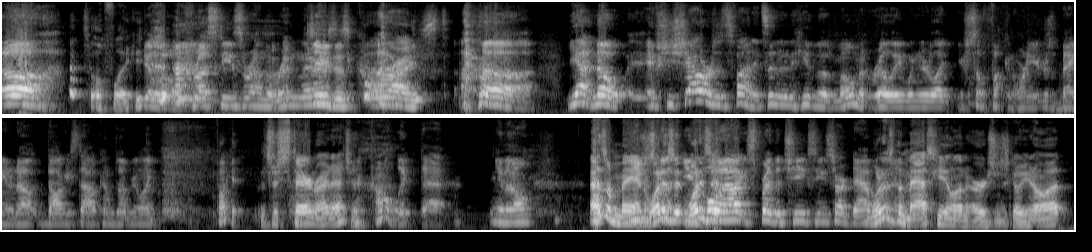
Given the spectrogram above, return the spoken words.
oh, It's a little flaky. get a little crusties around the rim there. Jesus Christ! Uh, yeah, no. If she showers, it's fine. It's in the heat of the moment, really. When you're like, you're so fucking horny, you're just banging it out. Doggy style comes up, and you're like, Fuck it. It's just staring right at you. I'm gonna lick that. You know. As a man, just what gotta- it? You What is pull it it? out. You spread the cheeks, and you start dabbling. What is the masculine urge to just go? You know what?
